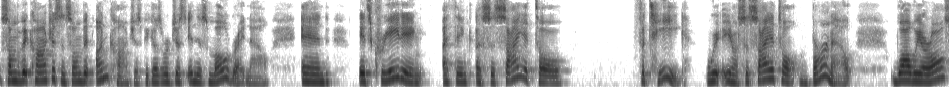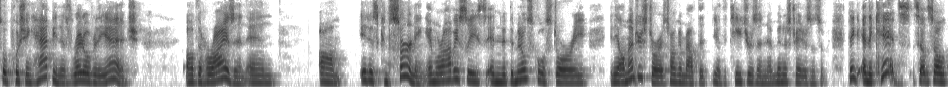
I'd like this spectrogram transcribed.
Some of it conscious and some of it unconscious because we're just in this mode right now, and it's creating, I think, a societal fatigue. We, you know, societal burnout, while we are also pushing happiness right over the edge of the horizon. And um, it is concerning. And we're obviously in the middle school story, in the elementary story, talking about the you know the teachers and administrators and so think and the kids. So so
